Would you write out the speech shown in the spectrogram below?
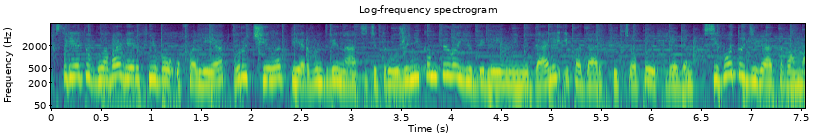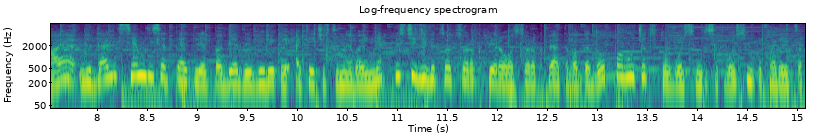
В среду глава Верхнего Уфалея вручила первым 12 труженикам тыла юбилейные медали и подарки теплые пледы. Всего до 9 мая медаль 75 лет победы в Великой Отечественной войне 1941-45 годов получат 188 уфалейцев.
